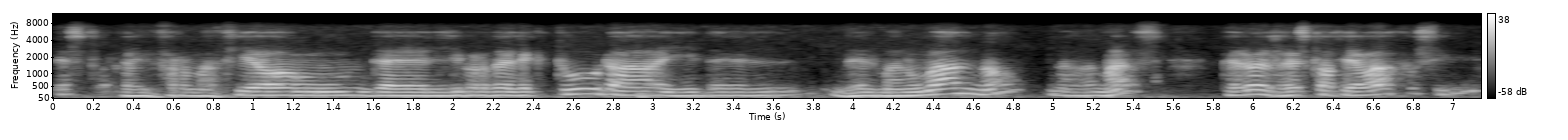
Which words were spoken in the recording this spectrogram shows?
esto, la información del libro de lectura y del, manual, ¿no? Nada más. Pero el resto hacia abajo, si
